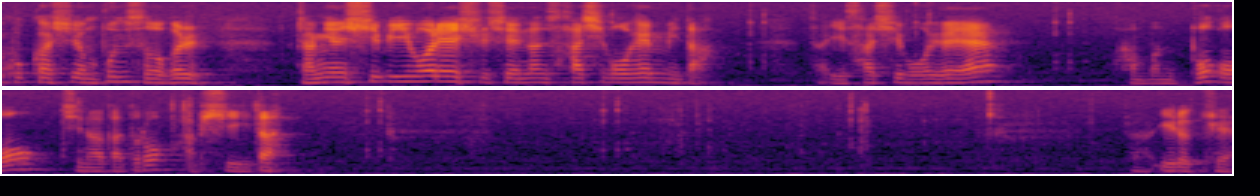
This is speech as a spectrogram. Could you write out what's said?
국가시험 분석을 작년 12월에 실시했는 45회입니다. 자, 이 45회 한번 보고 지나가도록 합시다. 자, 이렇게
